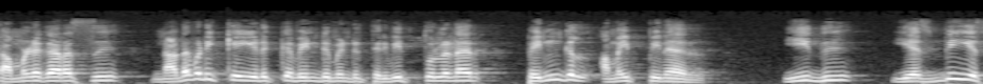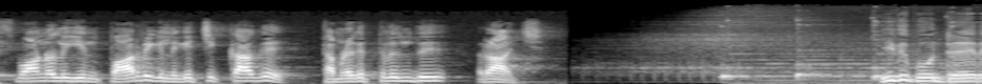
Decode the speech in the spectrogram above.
தமிழக அரசு நடவடிக்கை எடுக்க வேண்டும் என்று தெரிவித்துள்ளனர் பெண்கள் அமைப்பினர். இது எஸ்பிஎஸ் வானொலியின் பார்வையில் நிகழ்ச்சிக்காக தமிழகத்திலிருந்து ராஜ். இது போன்ற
